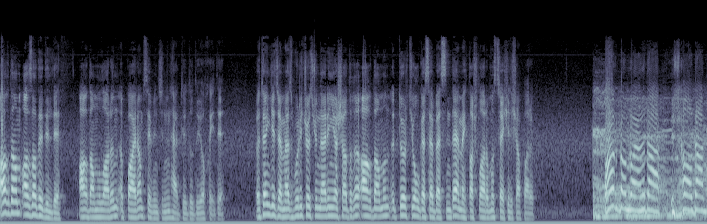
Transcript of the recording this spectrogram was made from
Ağdam azad edildi. Ağdamlıların bayram sevincinin həddidudu yox idi. Ötən gecə məcburi köçkünlərin yaşadığı Ağdamın 4 yol qəsəbəsində əməkdaşlarımız çəkiliş aparıb. Ağdam rayonu da işğaldan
